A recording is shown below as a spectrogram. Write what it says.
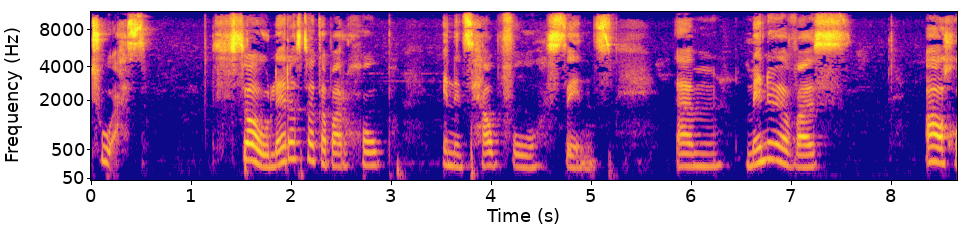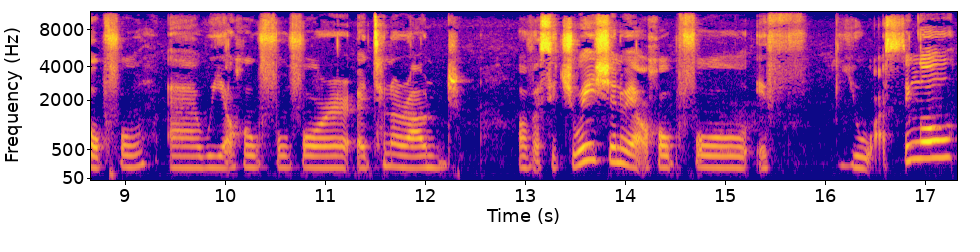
to us. So, let us talk about hope in its helpful sense. Um, many of us are hopeful. Uh, we are hopeful for a turnaround of a situation. We are hopeful if you are single,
